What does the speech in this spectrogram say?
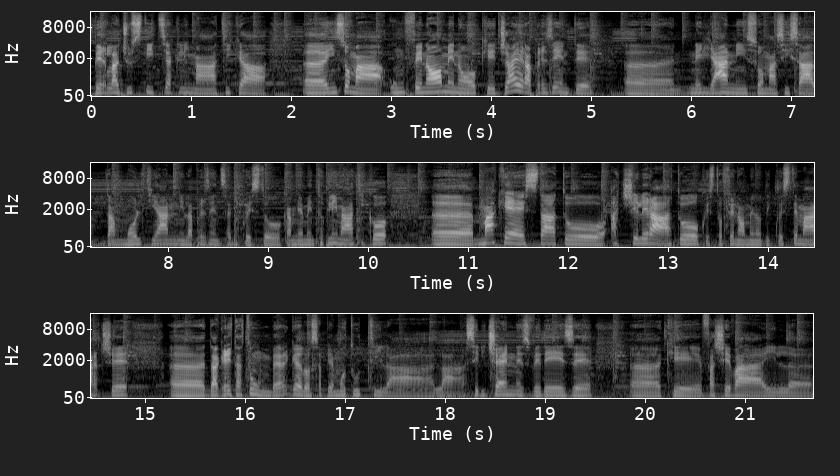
per la giustizia climatica, eh, insomma, un fenomeno che già era presente eh, negli anni, insomma, si sa da molti anni la presenza di questo cambiamento climatico, eh, ma che è stato accelerato questo fenomeno di queste marce eh, da Greta Thunberg, lo sappiamo tutti, la, la sedicenne svedese eh, che faceva il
